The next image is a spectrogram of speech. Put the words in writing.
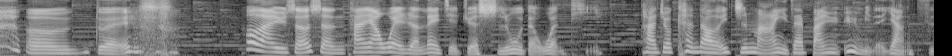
嗯，对。后来羽蛇神他要为人类解决食物的问题，他就看到了一只蚂蚁在搬运玉米的样子。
